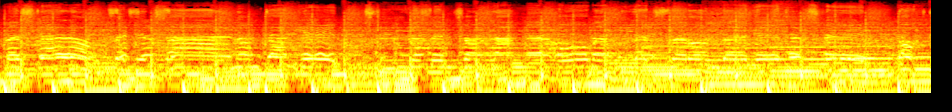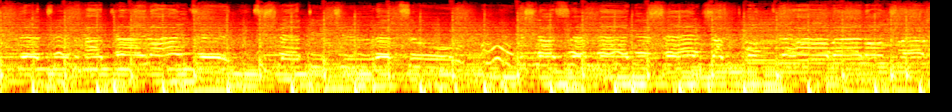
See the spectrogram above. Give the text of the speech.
Bestellung, jetzt ein und dann geht. Sind schon lange oben, die letzte Runde geht ins Stehen. Doch die Wirtin hat ein Einzel, sie sperrt die Türe zu. Geschlossene Gesellschaft und wir haben unsere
